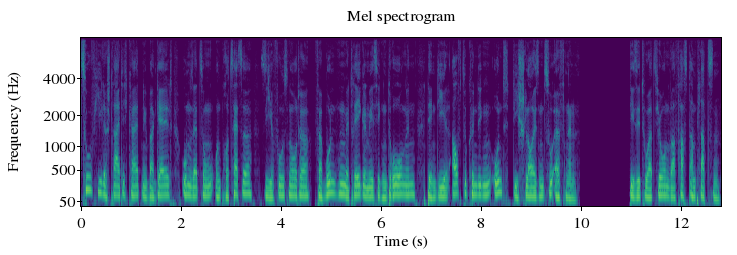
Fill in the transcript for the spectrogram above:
Zu viele Streitigkeiten über Geld, Umsetzung und Prozesse, siehe Fußnote, verbunden mit regelmäßigen Drohungen, den Deal aufzukündigen und die Schleusen zu öffnen. Die Situation war fast am Platzen.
